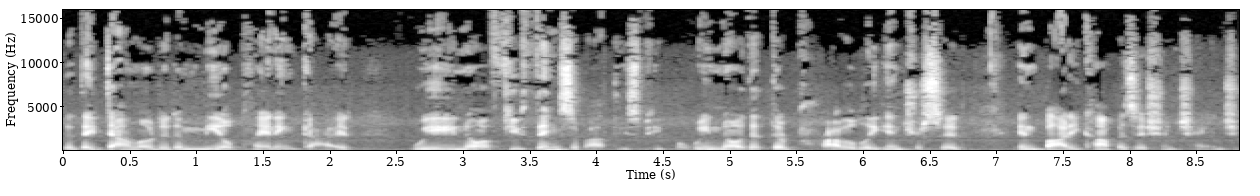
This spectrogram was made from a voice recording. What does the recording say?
that they downloaded a meal planning guide, we know a few things about these people. We know that they're probably interested in body composition change.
